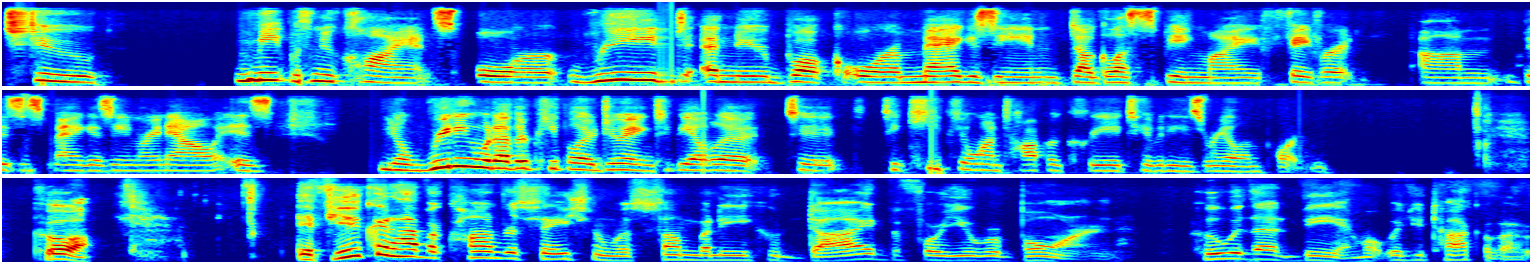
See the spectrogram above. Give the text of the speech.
to meet with new clients or read a new book or a magazine. Douglas being my favorite um, business magazine right now is you know reading what other people are doing to be able to to to keep you on top of creativity is real important. Cool. If you could have a conversation with somebody who died before you were born who would that be and what would you talk about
